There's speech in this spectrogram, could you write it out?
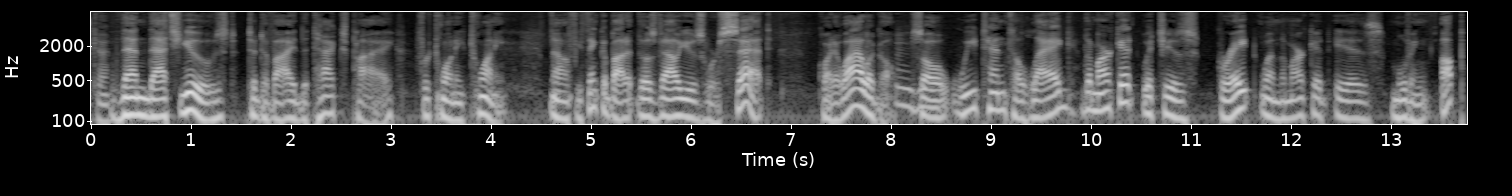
Okay. Then that's used to divide the tax pie for 2020. Now, if you think about it, those values were set quite a while ago. Mm-hmm. So we tend to lag the market, which is great when the market is moving up,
